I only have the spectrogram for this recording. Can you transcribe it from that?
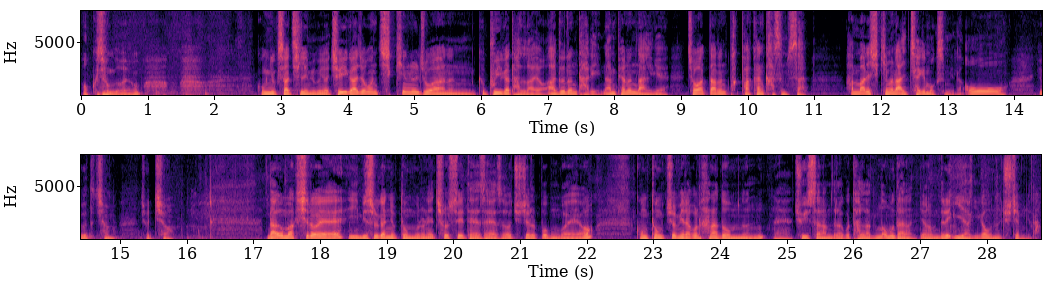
어, 그 정도요? 0647님이군요. 저희 가족은 치킨을 좋아하는 그 부위가 달라요. 아들은 다리, 남편은 날개, 저와 딸은 팍팍한 가슴살. 한 마리 시키면 알차게 먹습니다. 오, 이것도 참 좋죠. 나 음악 싫어해 이 미술관옆 동물원의 철수의 대사에서 주제를 뽑은 거예요. 공통점이라고는 하나도 없는 네, 주위 사람들하고 달라도 너무 다른 여러분들의 이야기가 오늘 주제입니다.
